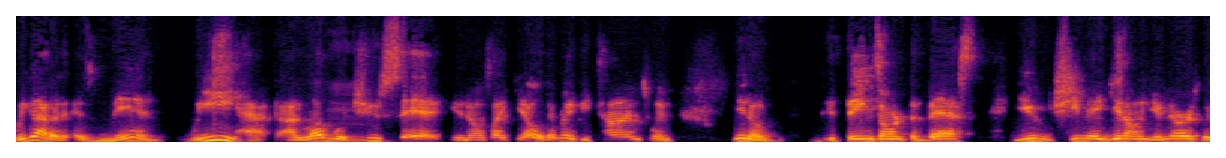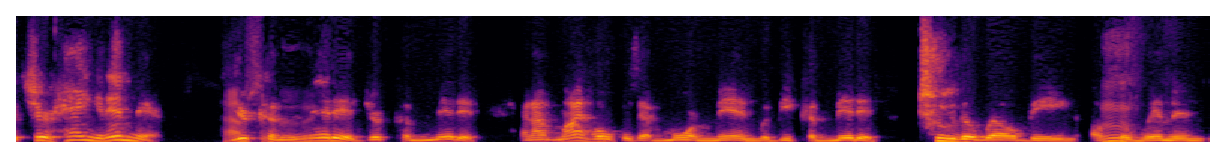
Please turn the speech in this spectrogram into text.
we got to, as men, we have. I love what mm. you said. You know, it's like, yo, there may be times when, you know, things aren't the best. You, she may get on your nerves, but you're hanging in there. Absolutely. You're committed. You're committed. And I, my hope is that more men would be committed to the well-being of mm. the women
